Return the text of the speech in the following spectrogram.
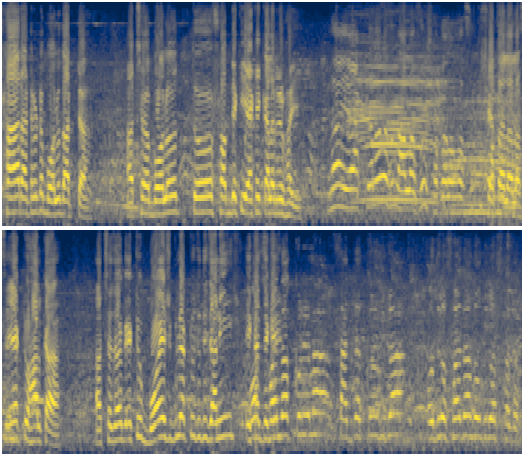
সার আঠারোটা বলদ আটটা। আচ্ছা বলদ তো সব দেখি এক এক কালারের ভাই। না এক কালার আছে লাল আছে সাদা লাল আছে। শ্বেতা লাল আছে একটু হালকা। আচ্ছা যাক একটু বয়সগুলো একটু যদি জানি এখান থেকে। ছয় দাঁত করে না চার দাঁত করে দুটা ওদিকে ছয় দাঁত ওদিকে ছয় দাঁত।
